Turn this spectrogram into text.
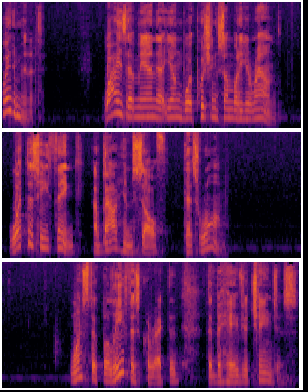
Wait a minute. Why is that man, that young boy, pushing somebody around? What does he think about himself that's wrong? Once the belief is corrected, the behavior changes.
